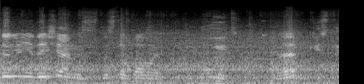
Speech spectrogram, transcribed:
до не доезжаем из Достополы. Будет. Да? Кисты.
